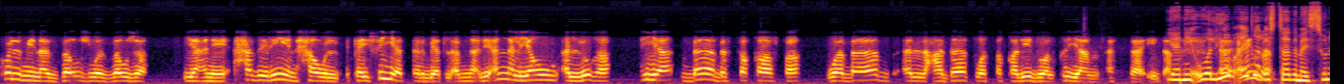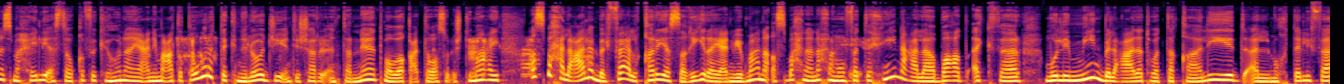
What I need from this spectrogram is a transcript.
كل من الزوج والزوجة يعني حذرين حول كيفية تربية الأبناء لأن اليوم اللغة هي باب الثقافة وباب العادات والتقاليد والقيم السائدة. يعني واليوم أيضا أستاذة ميسون اسمحي لي أستوقفك هنا. يعني مع تطور التكنولوجي انتشار الإنترنت مواقع التواصل الاجتماعي أصبح العالم بالفعل قرية صغيرة. يعني بمعنى أصبحنا نحن منفتحين على بعض أكثر ملمين بالعادات والتقاليد المختلفة.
